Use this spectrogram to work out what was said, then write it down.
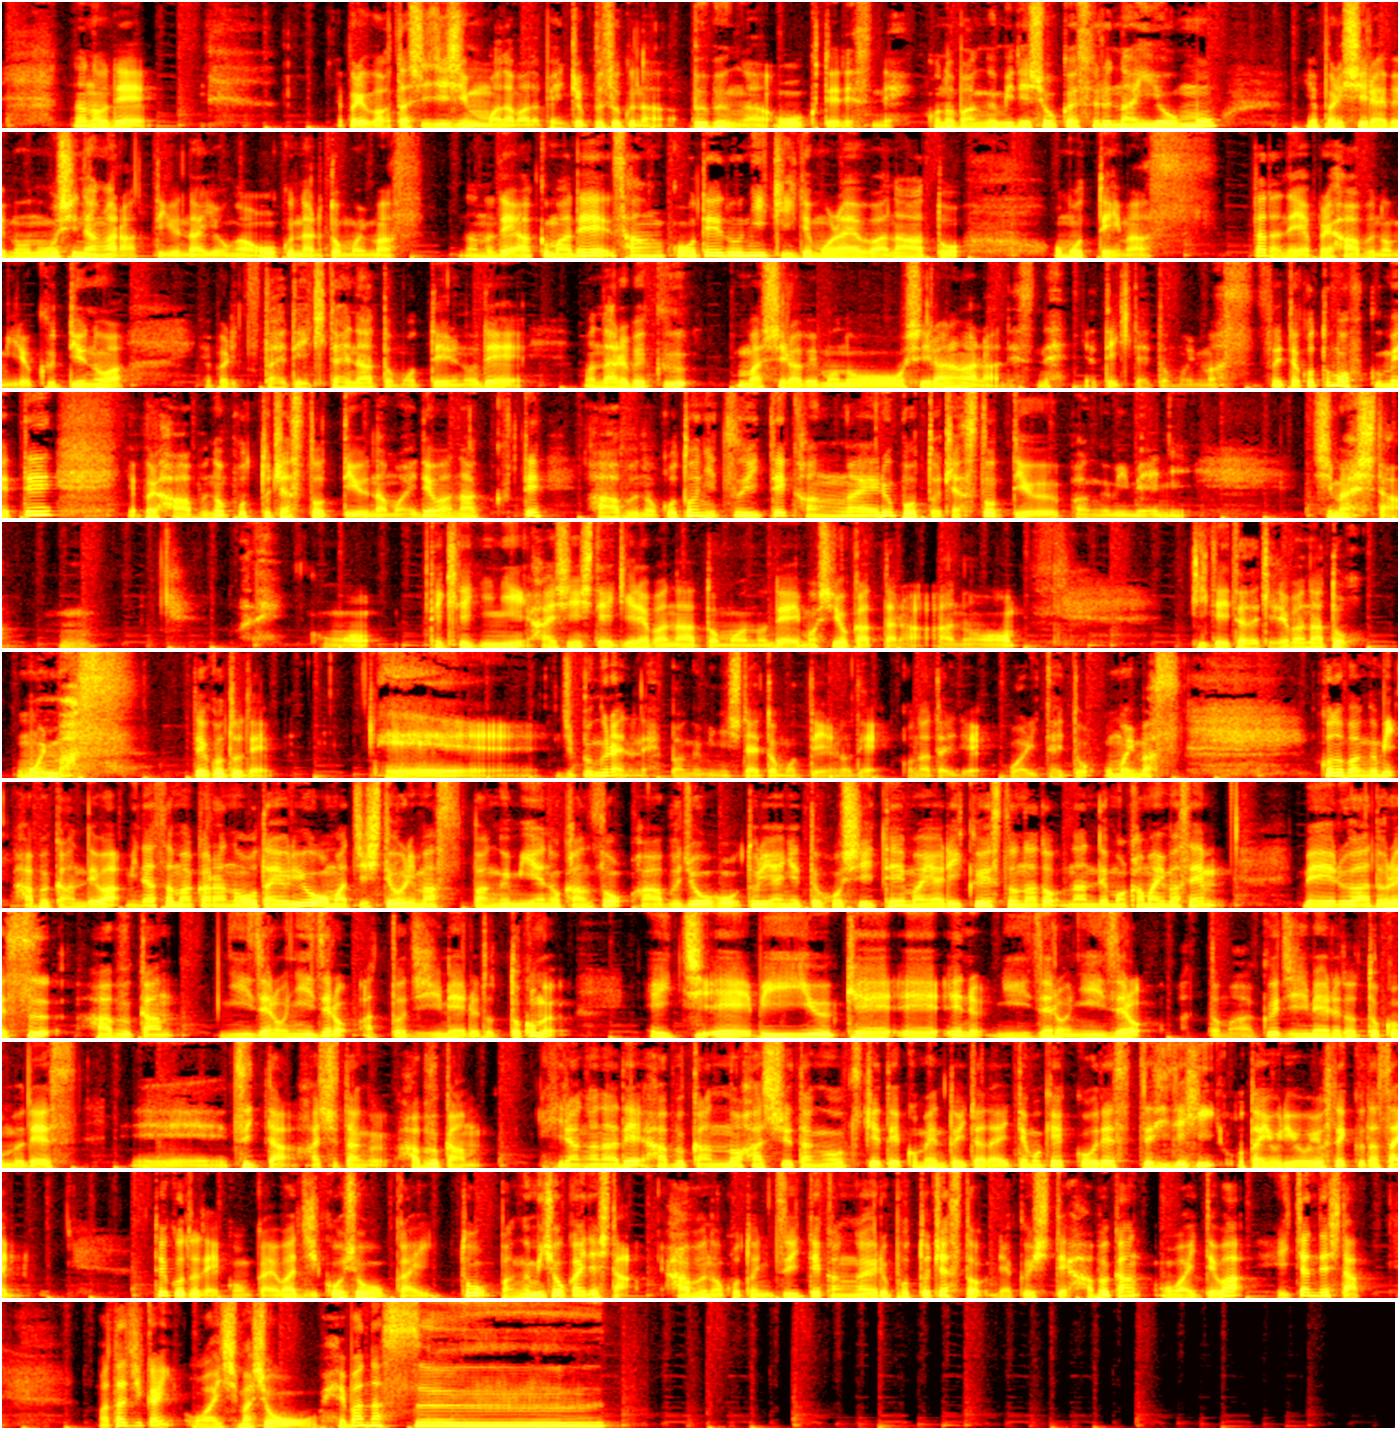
なので、やっぱり私自身もまだまだ勉強不足な部分が多くてですね、この番組で紹介する内容も、やっぱり調べ物をしながらっていう内容が多くなると思います。なので、あくまで参考程度に聞いてもらえばなと思っています。ただね、やっぱりハーブの魅力っていうのは、やっぱり伝えていきたいなと思っているので、まあ、なるべく、まあ、調べ物を知らながらですね、やっていきたいと思います。そういったことも含めて、やっぱりハーブのポッドキャストっていう名前ではなくて、ハーブのことについて考えるポッドキャストっていう番組名にしました。うん。まあね、今後、定期的に配信していければなと思うので、もしよかったら、あの、聞いていただければなと思います。ということで、えー、10分ぐらいのね、番組にしたいと思っているので、この辺りで終わりたいと思います。この番組、ハブカンでは皆様からのお便りをお待ちしております。番組への感想、ハーブ情報、取り上げてほしいテーマやリクエストなど何でも構いません。メールアドレス、ハブカン 2020-gmail.com habukan2020-gmail.com です。えー、ツイッター、ハッシュタグ、ハブカン、ひらがなでハブカンのハッシュタグをつけてコメントいただいても結構です。ぜひぜひお便りをお寄せください。ということで、今回は自己紹介と番組紹介でした。ハブのことについて考えるポッドキャスト、略してハブカン。お相手は、えいちゃんでした。また次回お会いしましょう。ヘバナッスー。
